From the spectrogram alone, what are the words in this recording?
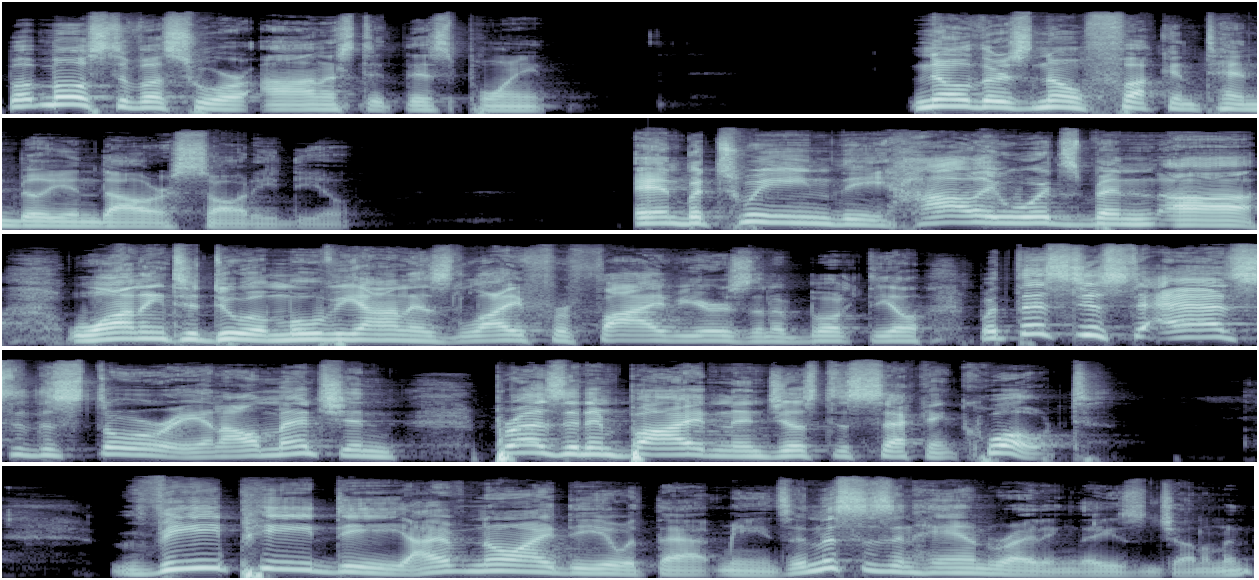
But most of us who are honest at this point know there's no fucking $10 billion Saudi deal. And between the Hollywood's been uh, wanting to do a movie on his life for five years and a book deal, but this just adds to the story. And I'll mention President Biden in just a second. Quote VPD, I have no idea what that means. And this is in handwriting, ladies and gentlemen.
